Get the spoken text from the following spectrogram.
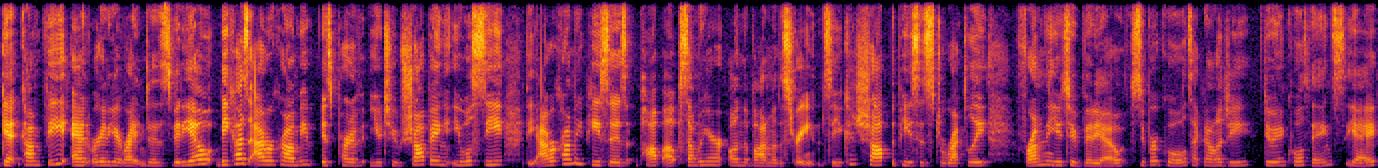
get comfy and we're gonna get right into this video. Because Abercrombie is part of YouTube shopping, you will see the Abercrombie pieces pop up somewhere on the bottom of the screen. So you can shop the pieces directly from the YouTube video. Super cool technology, doing cool things, yay.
